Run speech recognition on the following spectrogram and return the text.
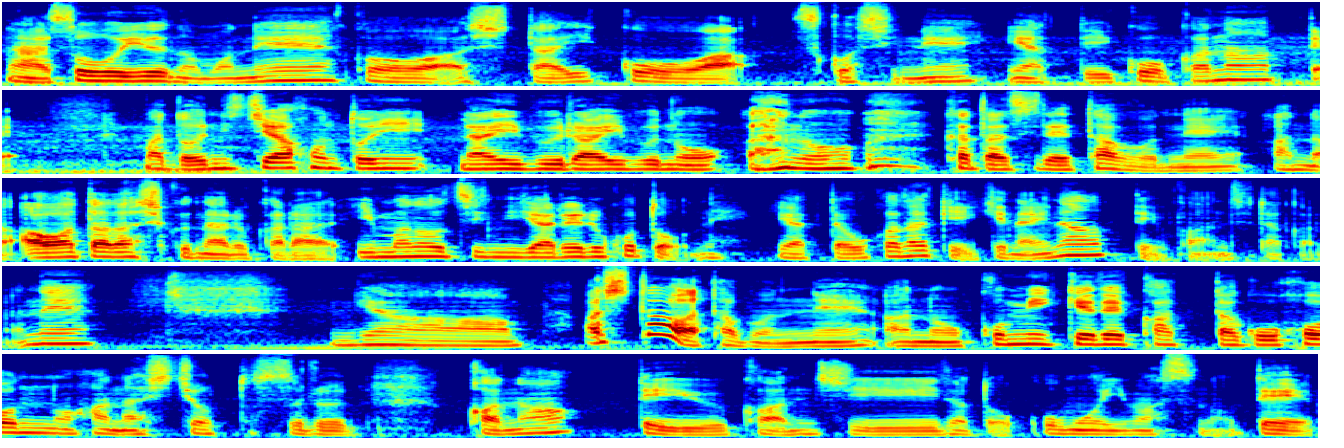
からそういうのもね、こう明日以降は少しね、やっていこうかなって。まあ土日は本当にライブライブの あの形で多分ね、あの慌ただしくなるから今のうちにやれることをね、やっておかなきゃいけないなっていう感じだからね。いやー、明日は多分ね、あの、コミケで買った5本の話ちょっとするかなっていう感じだと思いますので、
